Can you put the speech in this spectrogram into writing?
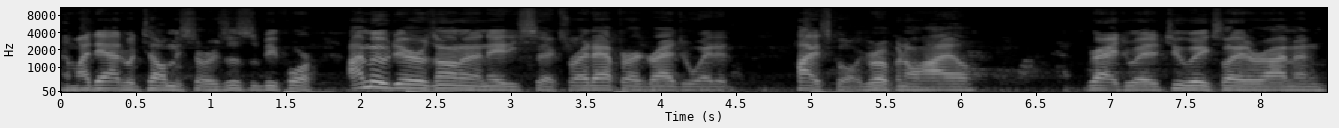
And my dad would tell me stories. This was before I moved to Arizona in '86, right after I graduated high school. I grew up in Ohio. Graduated two weeks later. I'm in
